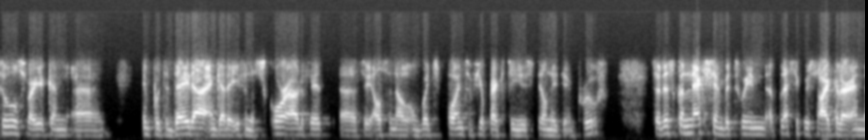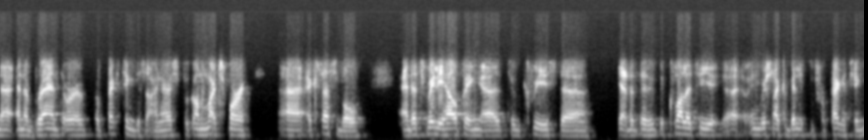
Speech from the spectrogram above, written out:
tools where you can uh, input the data and get even a score out of it. so you also know on which points of your packaging you still need to improve. So this connection between a plastic recycler and a, and a brand or a, a packaging designer has become much more uh, accessible, and that's really helping uh, to increase the yeah the, the, the quality uh, in recyclability for packaging.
